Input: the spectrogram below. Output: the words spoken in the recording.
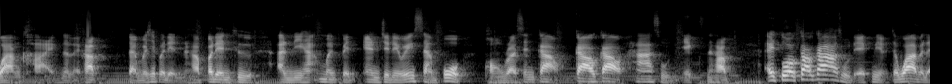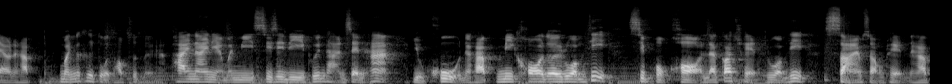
วางขายนั่นแหละครับ แต่ไม่ใช่ประเด็นนะครับ ประเด็นคืออันนี้ฮะมันเป็น engineering sample ของ Ryzen 9 9950X นะครับ ไอตัว 990X เนี่ยจะว่าไปแล้วนะครับ มันก็คือตัวท็อปสุดเลยนะ ภายในเนี่ยมันมี CCD พื้นฐาน Zen 5อยู่คู่นะครับ มีคอโดยรวมที่ 16 คอ แล้วก็เทรดรวมที่ 32 เทรดนะครับ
